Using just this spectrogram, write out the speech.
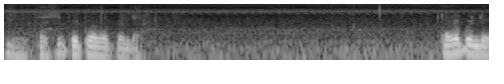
हम्म, तशी पेटवाचा पेंडा टाका पेंडा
